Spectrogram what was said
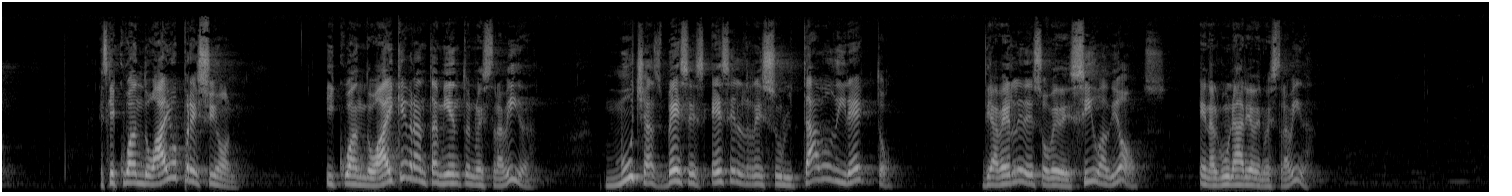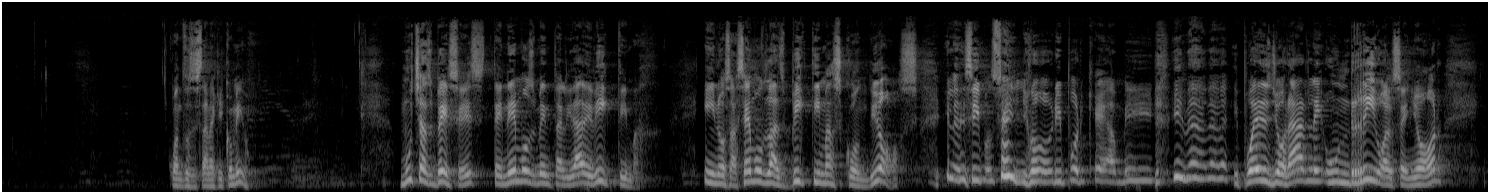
es que cuando hay opresión y cuando hay quebrantamiento en nuestra vida, muchas veces es el resultado directo de haberle desobedecido a Dios en algún área de nuestra vida. ¿Cuántos están aquí conmigo? Muchas veces tenemos mentalidad de víctima y nos hacemos las víctimas con Dios y le decimos, Señor, ¿y por qué a mí? Y, puedes llorarle un río al Señor,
